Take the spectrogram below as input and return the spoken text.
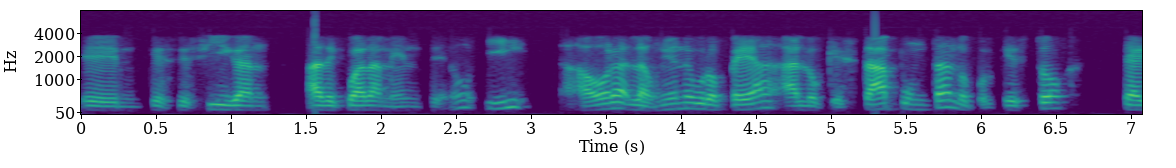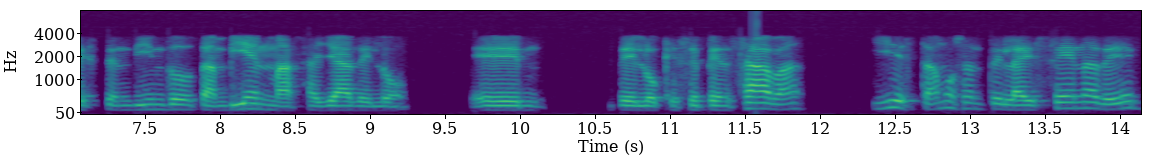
eh, que se sigan adecuadamente. ¿no? Y ahora la Unión Europea a lo que está apuntando, porque esto se ha extendido también más allá de lo eh, de lo que se pensaba y estamos ante la escena de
